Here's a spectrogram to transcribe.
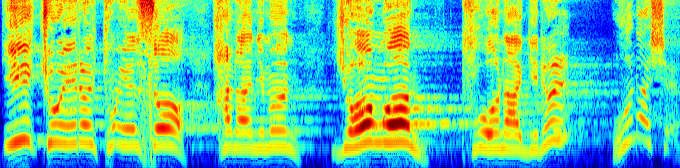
이 교회를 통해서 하나님은 영원 구원하기를 원하셔요.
